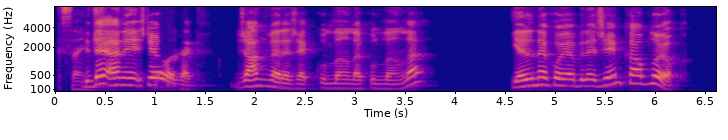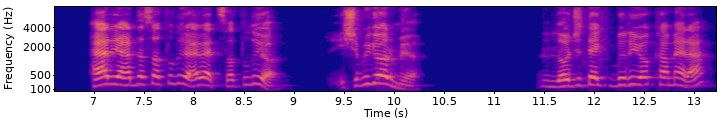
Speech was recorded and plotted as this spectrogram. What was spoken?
Kısaymış. Bir de hani şey olacak. Can verecek kullanıla kullanıla. Yerine koyabileceğim kablo yok. Her yerde satılıyor. Evet satılıyor. İşimi görmüyor. Logitech Brio kamera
